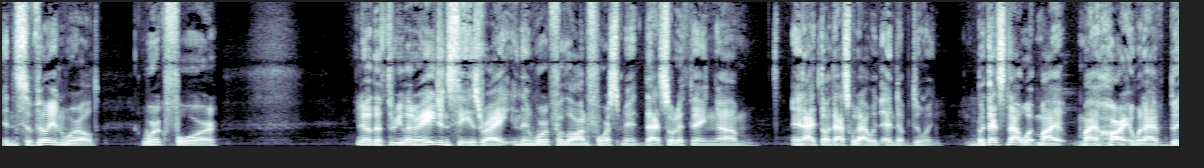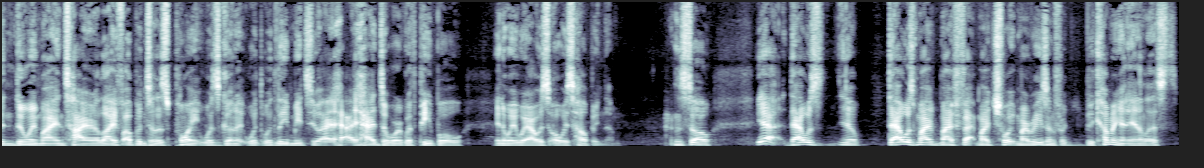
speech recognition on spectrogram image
in civilian world, work for, you know, the three letter agencies, right, and then work for law enforcement, that sort of thing. Um, and I thought that's what I would end up doing. But that's not what my my heart and what I've been doing my entire life up until this point was gonna would, would lead me to. I, I had to work with people in a way where I was always helping them. And so, yeah, that was you know that was my my fa- my choice my reason for becoming an analyst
